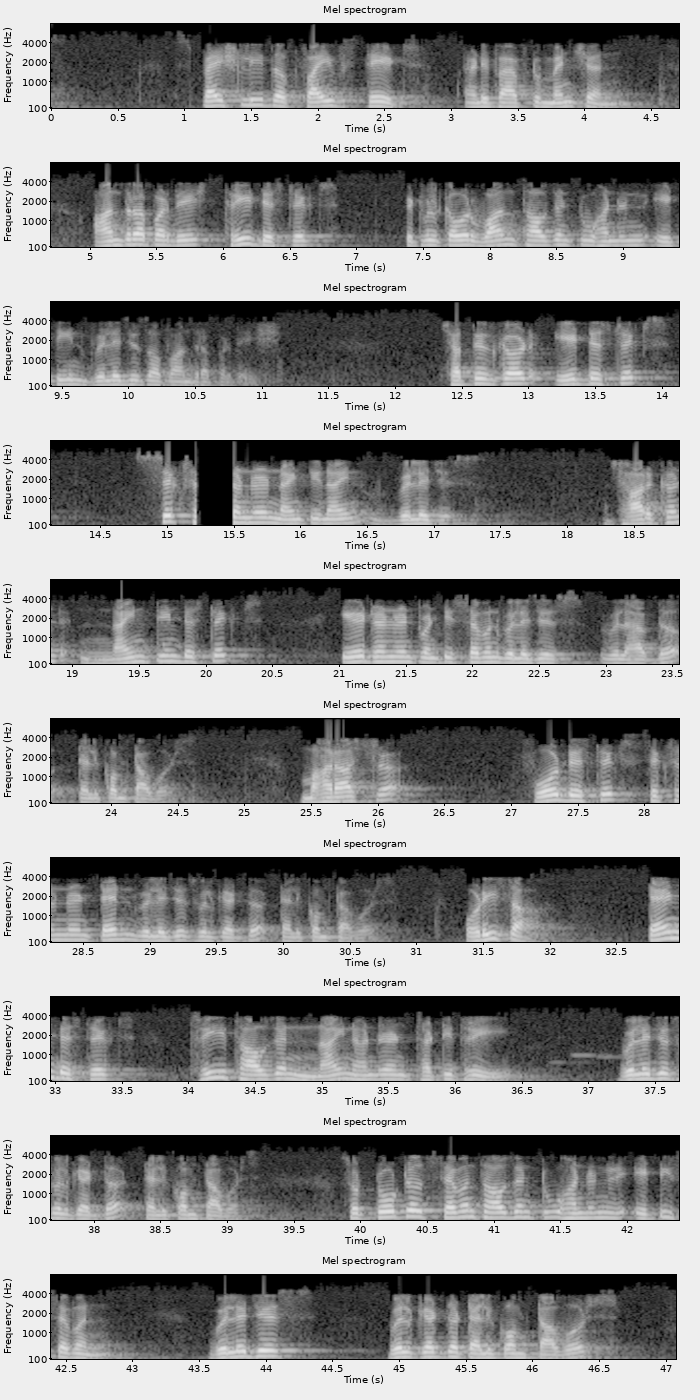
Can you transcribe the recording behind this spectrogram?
especially the five states, and if I have to mention Andhra Pradesh, three districts, it will cover 1,218 villages of Andhra Pradesh. Chhattisgarh, 8 districts, 699 villages. Jharkhand, 19 districts, 827 villages will have the telecom towers. Maharashtra, 4 districts, 610 villages will get the telecom towers. Odisha, 10 districts, 3,933 villages will get the telecom towers. So total 7,287 villages will get the telecom towers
